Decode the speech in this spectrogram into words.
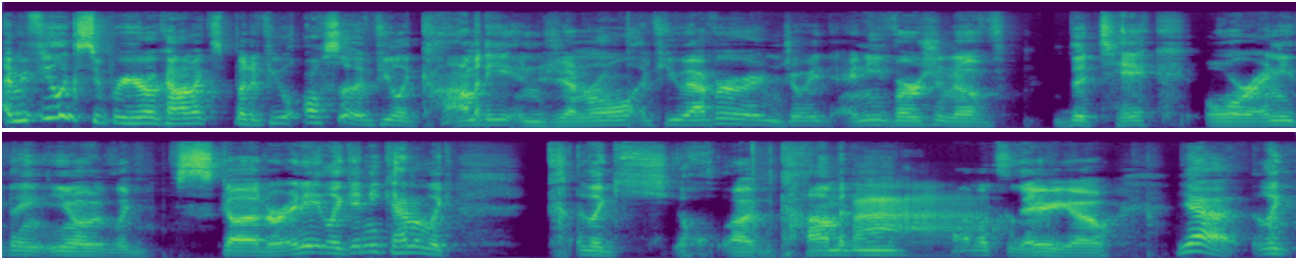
I mean, if you like superhero comics, but if you also if you like comedy in general, if you ever enjoyed any version of The Tick or anything, you know, like Scud or any like any kind of like like uh, comedy. Ah. there you go. Yeah like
